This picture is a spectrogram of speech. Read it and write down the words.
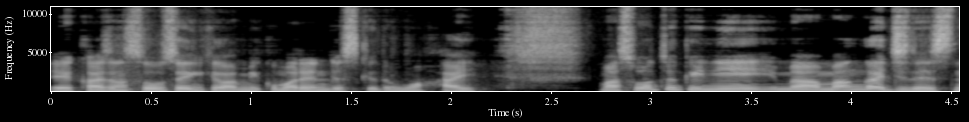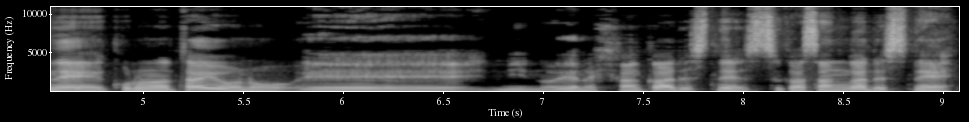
えー、解散総選挙が見込まれるんですけども、はい。まあ、その時に、まあ、万が一ですね、コロナ対応の、えー、のような機関からですね、菅さんがですね、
